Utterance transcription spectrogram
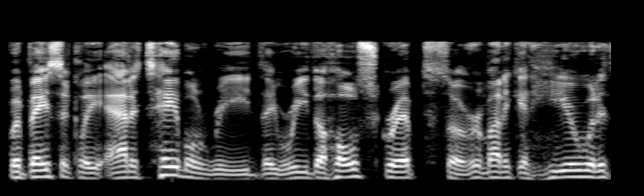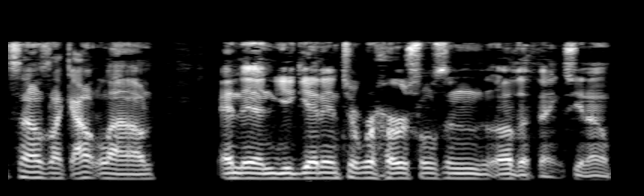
But basically at a table read, they read the whole script so everybody can hear what it sounds like out loud. And then you get into rehearsals and other things, you know.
